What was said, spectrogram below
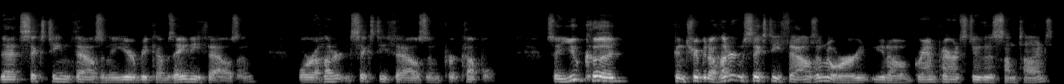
that 16,000 a year becomes 80,000 or 160,000 per couple. So you could contribute 160,000 or you know grandparents do this sometimes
